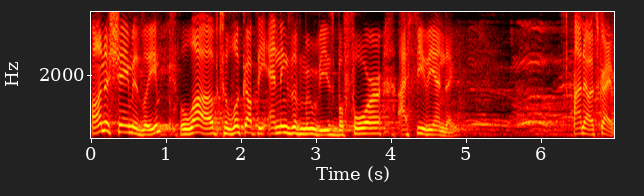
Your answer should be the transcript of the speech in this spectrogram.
unashamedly love to look up the endings of movies before I see the ending. I know, it's great.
